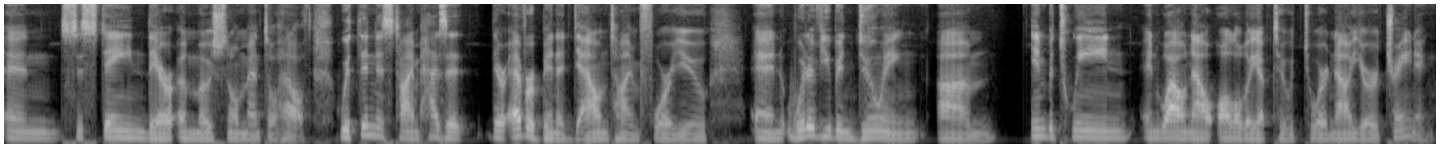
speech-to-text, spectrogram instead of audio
and sustained their emotional mental health. Within this time, has it there ever been a downtime for you? And what have you been doing um, in between and while now all the way up to, to where now you're training?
